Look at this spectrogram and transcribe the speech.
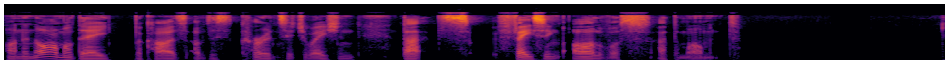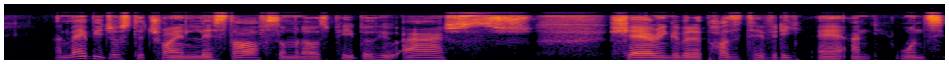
on a normal day because of this current situation that's facing all of us at the moment. And maybe just to try and list off some of those people who are sh- sharing a bit of positivity uh, and once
